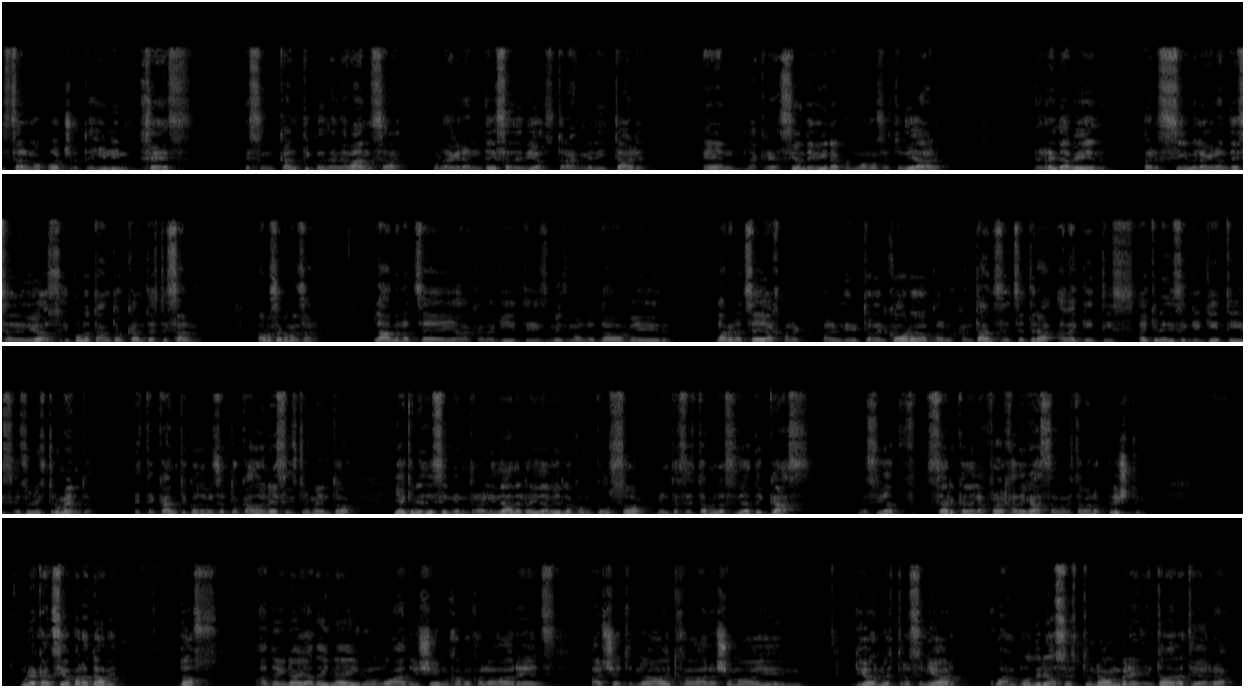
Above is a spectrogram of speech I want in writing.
el Salmo 8, Tehilim Ges, es un cántico de alabanza por la grandeza de Dios. Tras meditar en la creación divina, como vamos a estudiar, el rey David percibe la grandeza de Dios y por lo tanto canta este salmo. Vamos a comenzar. La David. La para, para el director del coro, para los cantantes, etc. A la gitis. Hay quienes dicen que gitis es un instrumento. Este cántico debe ser tocado en ese instrumento. Y hay quienes dicen que en realidad el rey David lo compuso mientras estaba en la ciudad de Gaz, la ciudad cerca de la franja de Gaza, donde estaban los Plishtim. Una canción para David. Dos. Dios nuestro Señor, cuán poderoso es tu nombre en toda la tierra,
